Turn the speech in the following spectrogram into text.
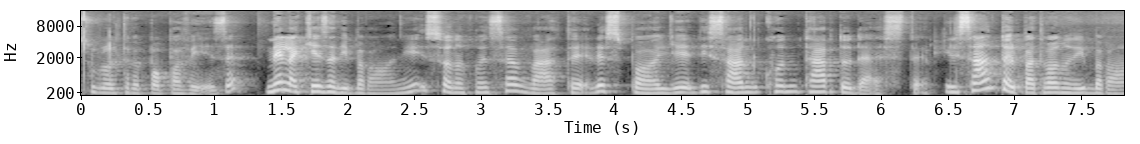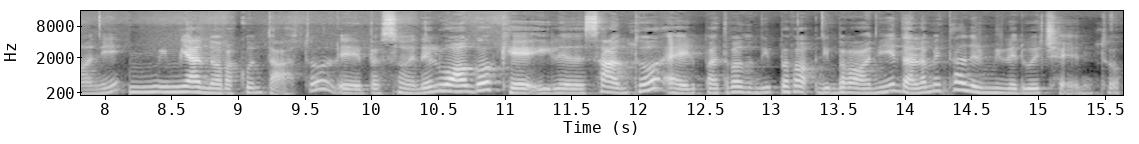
sull'oltrepo pavese. Nella chiesa di Broni sono conservate le spoglie di San Contardo d'Este. Il santo è il patrono di Broni. Mi hanno raccontato le persone del luogo che il santo è il patrono di, Bro- di Broni dalla metà del 1200.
